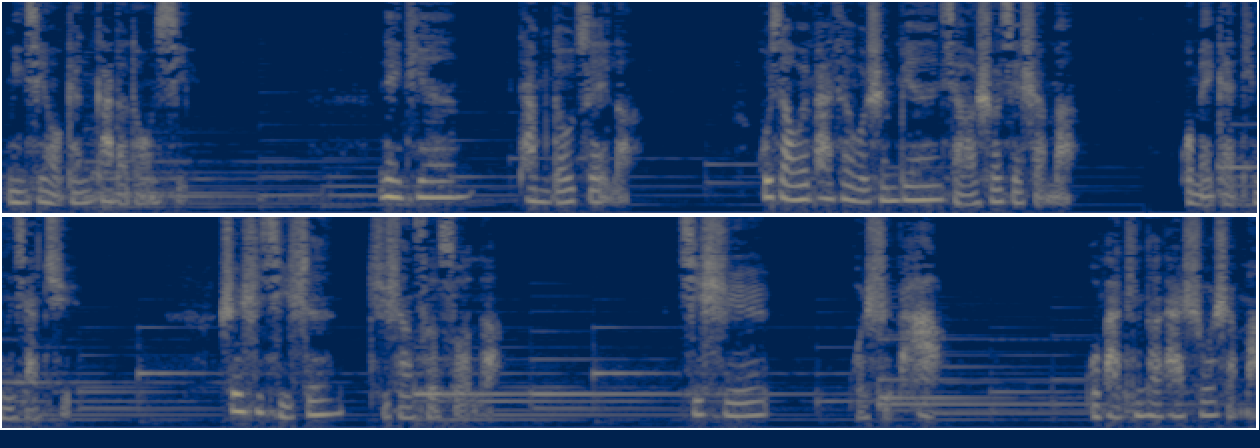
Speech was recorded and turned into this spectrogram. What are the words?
明显有尴尬的东西。那天他们都醉了，胡小薇趴在我身边，想要说些什么，我没敢听下去，顺势起身去上厕所了。其实我是怕，我怕听到他说什么。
